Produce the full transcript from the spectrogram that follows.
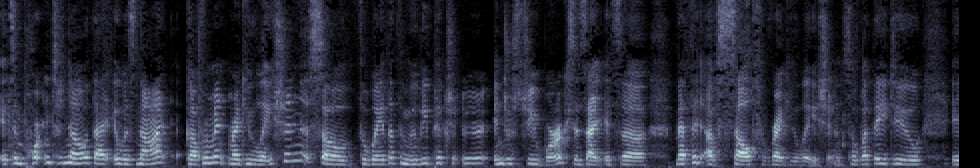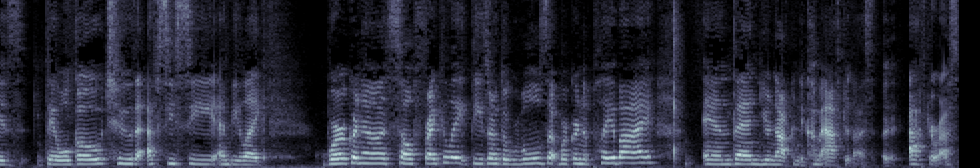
It's important to note that it was not government regulation. So the way that the movie picture industry works is that it's a method of self-regulation. So what they do is they will go to the FCC and be like, we're going to self-regulate. These are the rules that we're going to play by. And then you're not going to come after us. After us.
